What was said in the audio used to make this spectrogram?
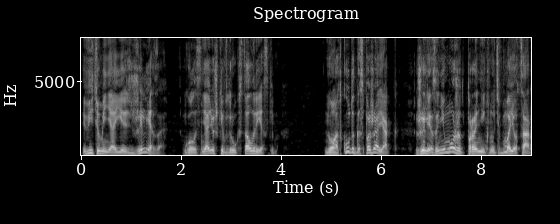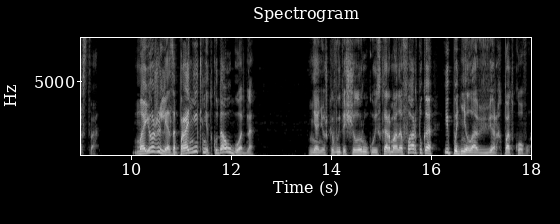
ведь у меня есть железо. Голос нянюшки вдруг стал резким. Но откуда, госпожа Як? Железо не может проникнуть в мое царство. Мое железо проникнет куда угодно. Нянюшка вытащила руку из кармана фартука и подняла вверх подкову.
